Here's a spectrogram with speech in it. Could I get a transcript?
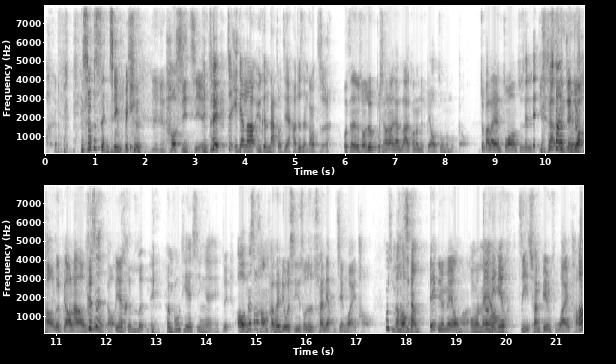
是不是神经病？好细节，对，就一定要拉到育跟达中间，好，就整到这。我只能说，就不想让人家拉高，那就不要做那么高，就把拉链做到就是底下中间就好了，不要拉到那么高，因为很冷哎，很不贴心哎。对哦，那时候好像还会流行说，就是穿两件外套。为什么要这样？哎、欸，你们没有吗？我们没有，就里面自己穿便服外套，哦、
